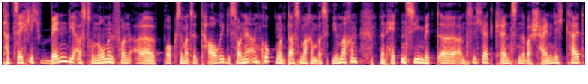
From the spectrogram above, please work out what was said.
tatsächlich, wenn die Astronomen von äh, Proxima Centauri die Sonne angucken und das machen, was wir machen, dann hätten sie mit äh, an Sicherheit grenzender Wahrscheinlichkeit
